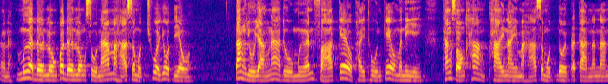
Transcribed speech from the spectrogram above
นะเมื่อเดินลงก็เดินลงสู่น้ำมหาสมุทรชั่วโยดเดียว ตั้งอยู่อย่างน่าดูเหมือนฝาแก้วไพทูลแก้วมณี ทั้งสองข้างภายในมหาสมุทรโดยประการนั้น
